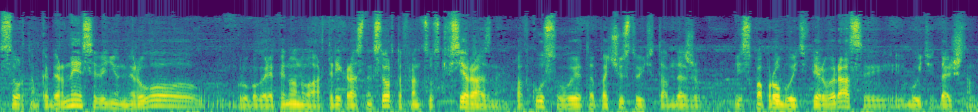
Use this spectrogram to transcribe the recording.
сорт там Каберне, Савиньон, Мерло, грубо говоря, Пино Нуар. Три красных сорта французских, все разные. По вкусу вы это почувствуете там даже, если попробуете в первый раз и, и будете дальше там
